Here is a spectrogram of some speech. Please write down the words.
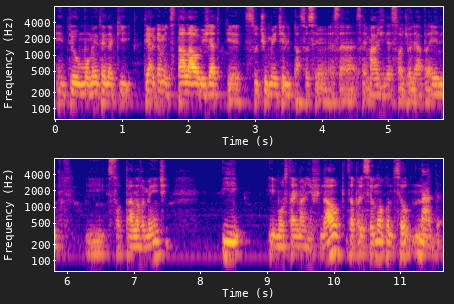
entre o momento ainda que teoricamente está lá o objeto, porque sutilmente ele passou essa, essa imagem né, só de olhar para ele e soprar novamente, e, e mostrar a imagem final, que desapareceu, não aconteceu nada.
